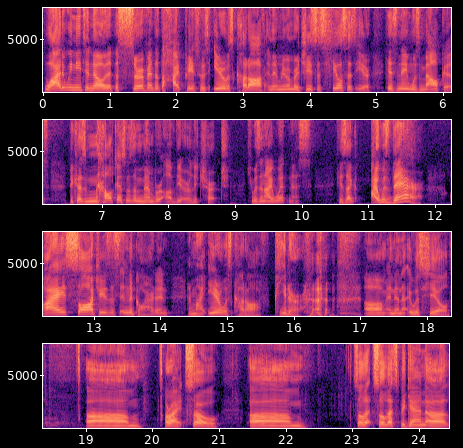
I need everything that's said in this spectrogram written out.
Why do we need to know that the servant of the high priest whose ear was cut off, and then remember Jesus heals his ear, his name was Malchus? Because Malchus was a member of the early church. He was an eyewitness. He's like, I was there. I saw Jesus in the garden, and my ear was cut off. Peter. um, and then it was healed. Um, all right, so um, so let, so let's begin. Uh,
